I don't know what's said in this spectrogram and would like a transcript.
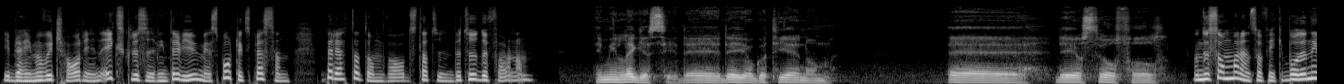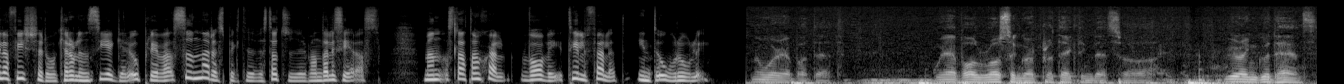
Ibrahimovic har i en exklusiv intervju med Sportexpressen berättat om vad statyn betyder för honom. Det är min legacy, det är det jag gått igenom, eh, det jag står för. Under sommaren så fick både Nilla Fischer och Caroline Seger uppleva sina respektive statyer vandaliseras. Men Zlatan själv var vid tillfället inte orolig. No worry about that. We have all Rosengård protecting that, so uh, we're in good hands.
